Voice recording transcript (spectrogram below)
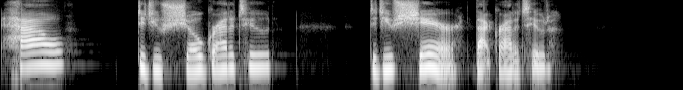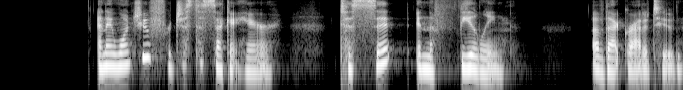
how did you show gratitude? Did you share that gratitude? And I want you for just a second here to sit in the feeling of that gratitude.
